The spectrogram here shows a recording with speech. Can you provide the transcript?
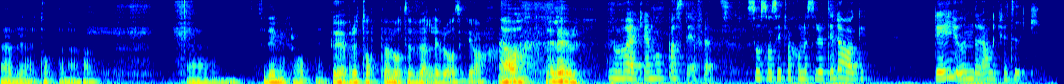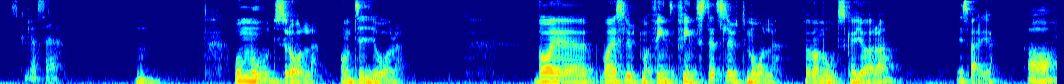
övre toppen i alla fall. Ehm, så det är min förhoppning. Övre toppen låter väldigt bra tycker jag. Ja, eller hur? Vi får verkligen hoppas det för att så som situationen ser ut idag, det är ju under all kritik, skulle jag säga. Mm. Och Mods roll om tio år? Vad är, vad är slutmål? Finns, finns det ett slutmål för vad Mod ska göra i Sverige? Ja,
